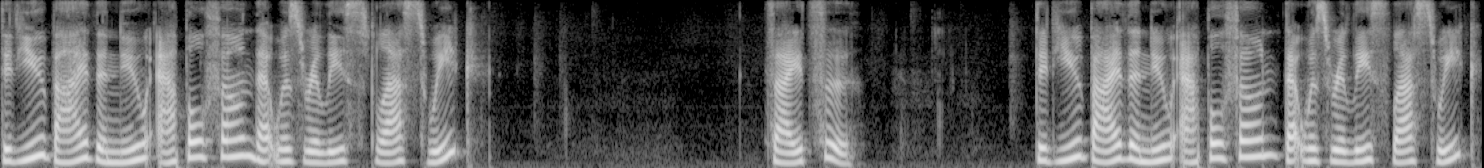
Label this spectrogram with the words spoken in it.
did you buy the new Apple phone that was released last week? 再一次 Did you buy the new Apple phone that was released last week?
